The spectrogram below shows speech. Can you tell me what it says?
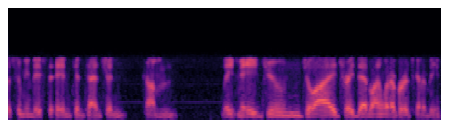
assuming they stay in contention come late May, June, July, trade deadline, whatever it's going to be.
